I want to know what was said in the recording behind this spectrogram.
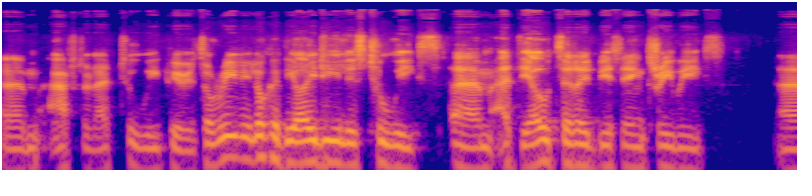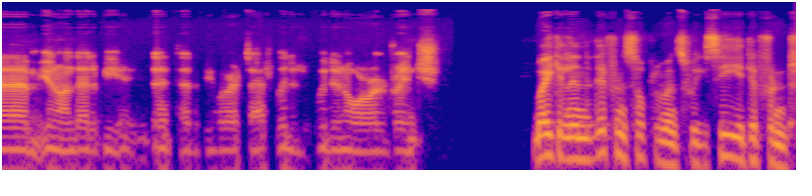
um, after that two week period. So really, look at the ideal is two weeks. Um, at the outset, I'd be saying three weeks. Um, you know, and that'd be that that'd be where it's at with with an oral drench. Michael, in the different supplements, we see different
